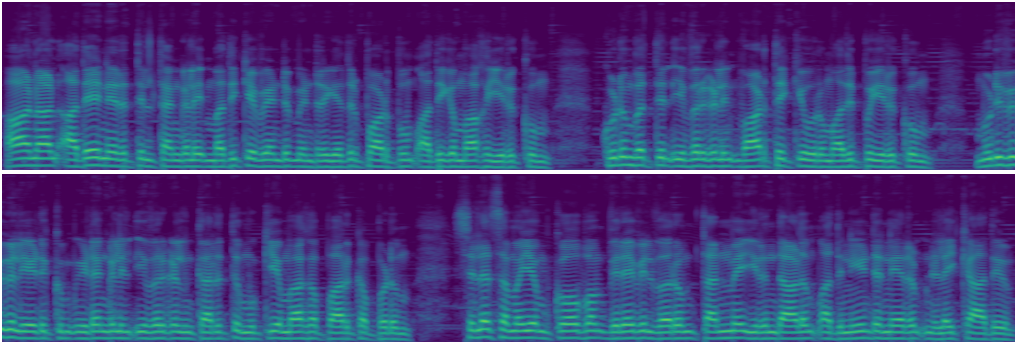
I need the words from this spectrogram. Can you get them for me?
ஆனால் அதே நேரத்தில் தங்களை மதிக்க வேண்டும் என்ற எதிர்பார்ப்பும் அதிகமாக இருக்கும். குடும்பத்தில் இவர்களின் வார்த்தைக்கு ஒரு மதிப்பு இருக்கும். முடிவுகள் எடுக்கும் இடங்களில் இவர்களின் கருத்து முக்கியமாக பார்க்கப்படும். சில சமயம் கோபம் விரைவில் வரும். தன்மை இருந்தாலும் அது நீண்ட நேரம் நிலைக்காது.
